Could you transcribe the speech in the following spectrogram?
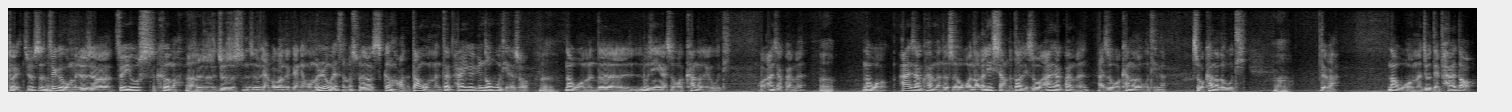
对，就是这个，我们就叫最优时刻嘛，就是就是是两曝光这个概念。我们认为什么时候是更好的？当我们在拍一个运动物体的时候，嗯，那我们的路径应该是我看到这个物体，我按下快门，嗯，那我按下快门的时候，我脑袋里想的到底是我按下快门，还是我看到的物体呢？是我看到的物体，嗯，对吧？那我们就得拍到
